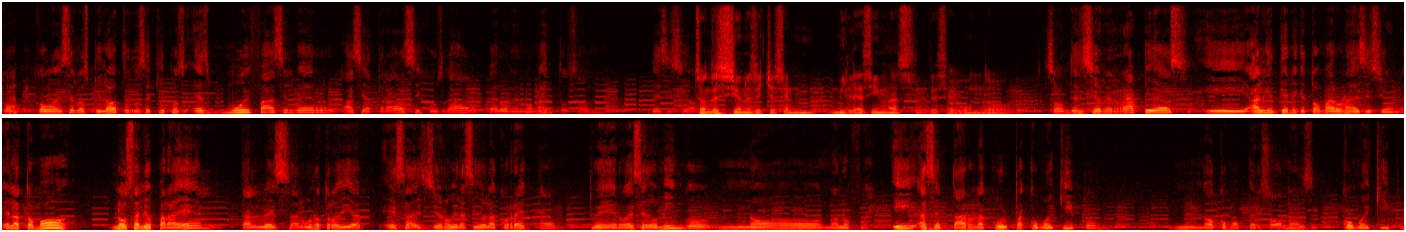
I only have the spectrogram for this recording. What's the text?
Como, como dicen los pilotos, los equipos, es muy fácil ver hacia atrás y juzgar, pero en el momento son decisiones. Son decisiones hechas en milésimas de segundo. son decisiones rápidas y alguien tiene que tomar una decisión. Él la tomó, no salió para él, tal vez algún otro día esa decisión hubiera sido la correcta, pero ese domingo no, no lo fue. Y aceptaron la culpa como equipo, no como personas, como equipo.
